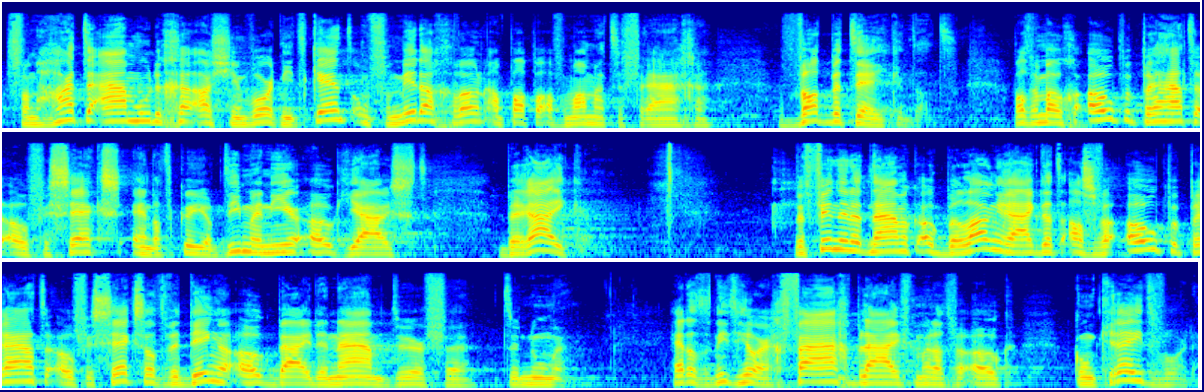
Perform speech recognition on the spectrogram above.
van harte aanmoedigen als je een woord niet kent, om vanmiddag gewoon aan papa of mama te vragen: wat betekent dat? Want we mogen open praten over seks en dat kun je op die manier ook juist bereiken. We vinden het namelijk ook belangrijk dat als we open praten over seks, dat we dingen ook bij de naam durven te noemen. dat het niet heel erg vaag blijft, maar dat we ook concreet worden.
